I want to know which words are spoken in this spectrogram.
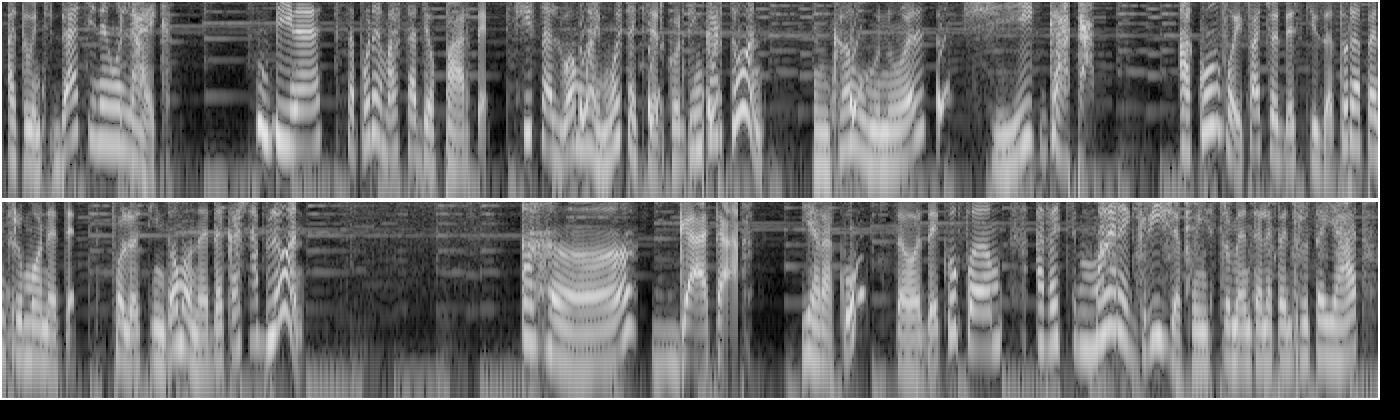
atunci dați-ne un like. Bine, să punem asta deoparte și să luăm mai multe cercuri din carton. Încă unul și gata. Acum voi face o deschizătură pentru monede Folosind o monedă ca șablon. Aha, gata! Iar acum să o decupăm. Aveți mare grijă cu instrumentele pentru tăiat.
